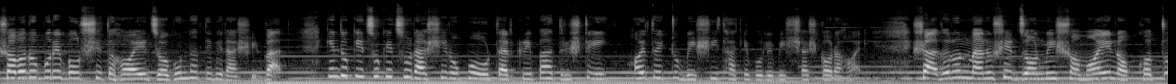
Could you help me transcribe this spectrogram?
সবার উপরে বর্ষিত হয় জগন্নাথ দেবের আশীর্বাদ। কিন্তু কিছু কিছু রাশির ওপর তার কৃপা দৃষ্টি হয়তো একটু বেশি থাকে বলে বিশ্বাস করা হয়। সাধারণ মানুষের জন্মের সময় নক্ষত্র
